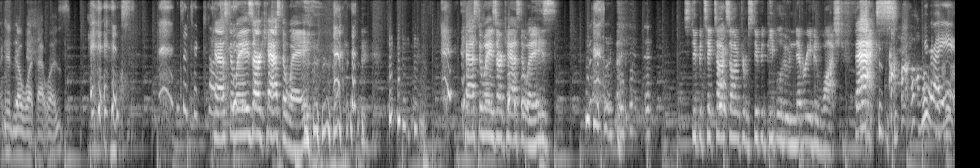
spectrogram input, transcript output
I didn't know what that was. it's it's a TikTok. Castaways are castaway. castaways are castaways. Stupid TikTok song from stupid people who never even watched. Facts! You're right?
